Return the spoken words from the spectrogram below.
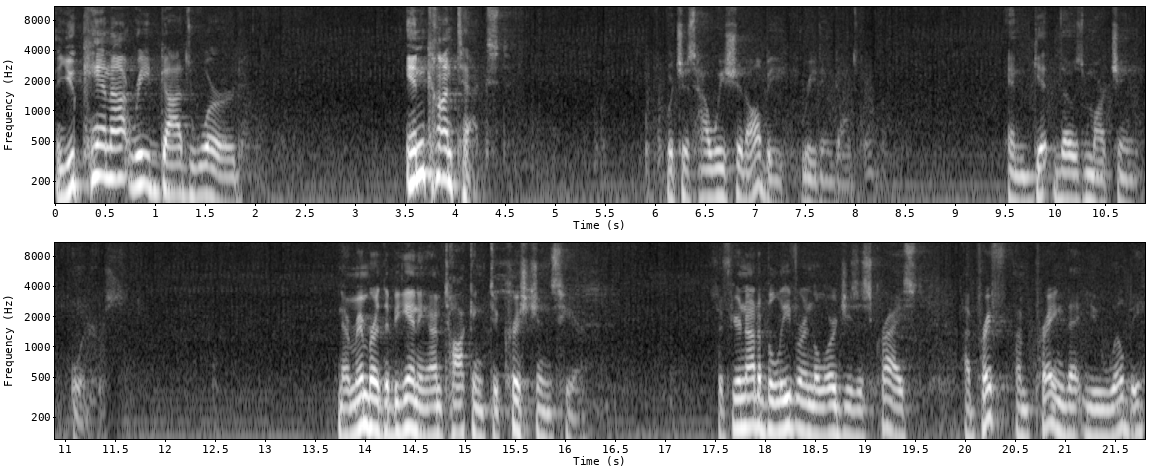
You cannot read God's word in context, which is how we should all be reading God's word, and get those marching orders. Now, remember at the beginning, I'm talking to Christians here. So if you're not a believer in the Lord Jesus Christ, I pray, I'm praying that you will be.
